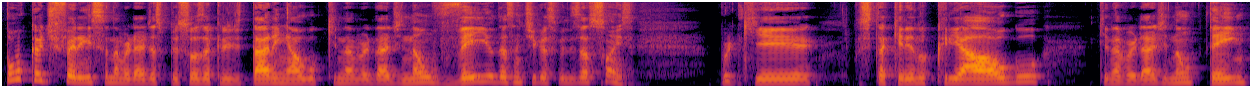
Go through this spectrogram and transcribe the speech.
pouca diferença, na verdade, as pessoas acreditarem em algo que, na verdade, não veio das antigas civilizações. Porque você está querendo criar algo que, na verdade, não tem,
